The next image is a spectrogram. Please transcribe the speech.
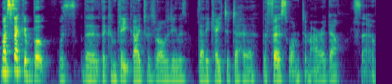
my second book was the the complete guide to astrology was dedicated to her. The first one to Maridel. So,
